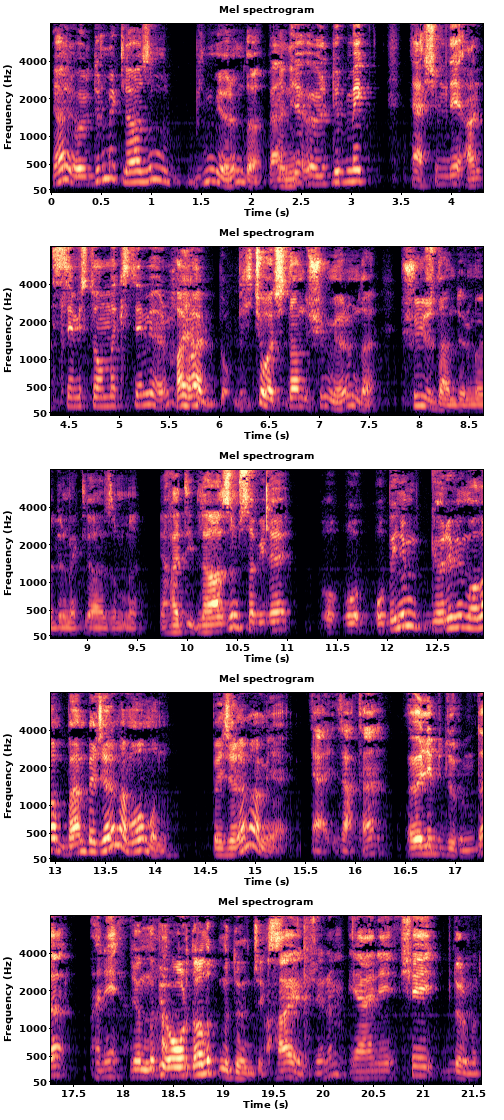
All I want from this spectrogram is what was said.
Yani öldürmek lazım mı bilmiyorum da. Bence Hani- öldürmek, ya şimdi antisemist olmak istemiyorum. Hayır ama- hayır hiç o açıdan düşünmüyorum da şu yüzden diyorum öldürmek lazım mı? Ya hadi lazımsa bile o, o, o benim görevim olan ben beceremem oğlum onu. Beceremem yani. Yani zaten öyle bir durumda hani Yanına bir ordu alıp mı döneceksin? hayır canım yani şey durumu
